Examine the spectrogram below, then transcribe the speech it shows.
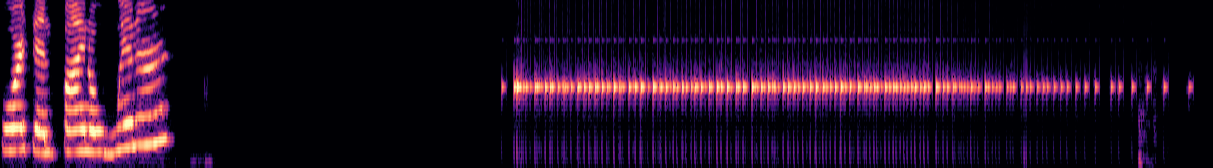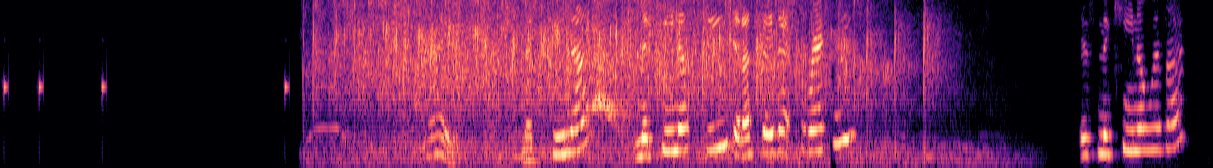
fourth and final winner, Nakina, Nakina C, did I say that correctly? Is Nakina with us?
